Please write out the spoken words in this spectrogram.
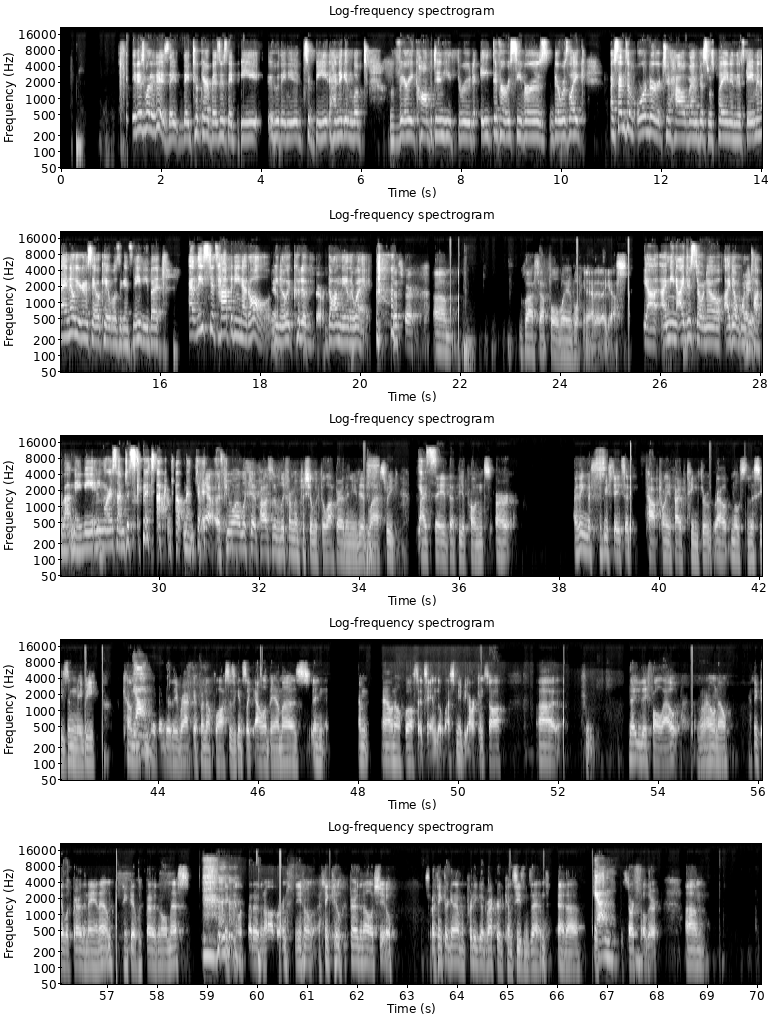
it is what it is. They they took care of business. They beat who they needed to beat. Henigan looked very competent. He threw to eight different receivers. There was like a sense of order to how Memphis was playing in this game. And I know you're going to say, okay, it was against Navy, but at least it's happening at all. Yeah, you know, it could have gone the other way. that's fair. Um, glass half full way of looking at it, I guess. Yeah, I mean, I just don't know. I don't want to talk about Navy anymore, so I'm just going to talk about Memphis. Yeah, if you want to look at it positively from Memphis, you looked a lot better than you did last week. Yes. I'd say that the opponents are. I think Mississippi State's a top 25 team throughout most of the season. Maybe come Yeah. November, they rack up enough losses against like Alabama's and I'm, I don't know who else I'd say in the West, maybe Arkansas. Uh, they, they fall out. I don't know. I think they look better than A&M. I think they look better than Ole Miss. I think they look better than Auburn. You know, I think they look better than LSU. So I think they're going to have a pretty good record come season's end at uh, yeah. Starkville there. Um,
